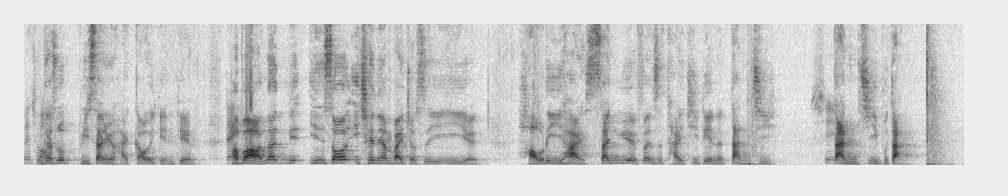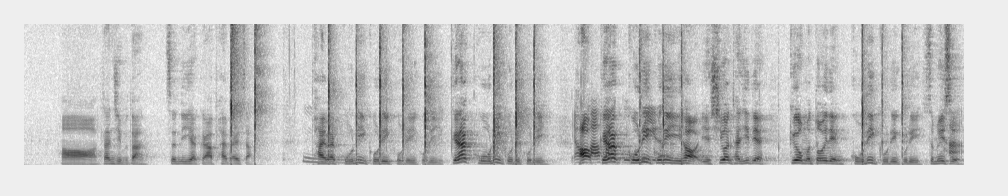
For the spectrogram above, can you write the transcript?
没错。应该说比上元还高一点点，好不好？那你营收一千两百九十一亿元，好厉害！三月份是台积电的淡季，淡季不淡，啊，淡季不淡，真厉害，给他拍拍掌，拍拍鼓励鼓励鼓励鼓励，给他鼓励鼓励鼓励。好，给他鼓励鼓励以后，也希望台积电给我们多一点鼓励鼓励鼓励，什么意思？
